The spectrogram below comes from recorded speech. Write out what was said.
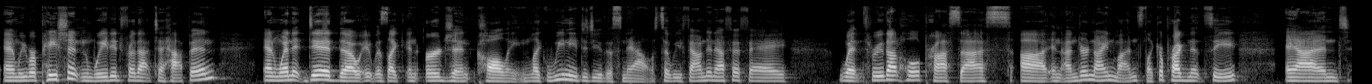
And we were patient and waited for that to happen. And when it did, though, it was like an urgent calling. Like, we need to do this now. So we found an FFA went through that whole process uh, in under nine months, like a pregnancy, and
